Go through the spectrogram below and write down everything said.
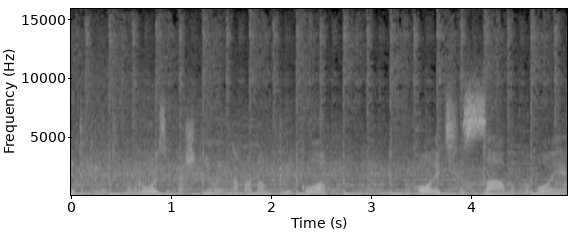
От розіграш ділив на ММЛ-Піко. Проходить за бокової.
